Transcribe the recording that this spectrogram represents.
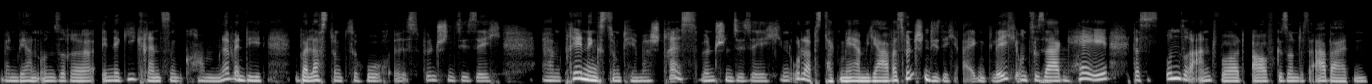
wenn wir an unsere Energiegrenzen kommen, ne? wenn die Überlastung zu hoch ist? Wünschen sie sich ähm, Trainings zum Thema Stress? Wünschen sie sich einen Urlaubstag mehr im Jahr? Was wünschen die sich eigentlich? Um zu sagen, hey, das ist unsere Antwort auf gesundes Arbeiten.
